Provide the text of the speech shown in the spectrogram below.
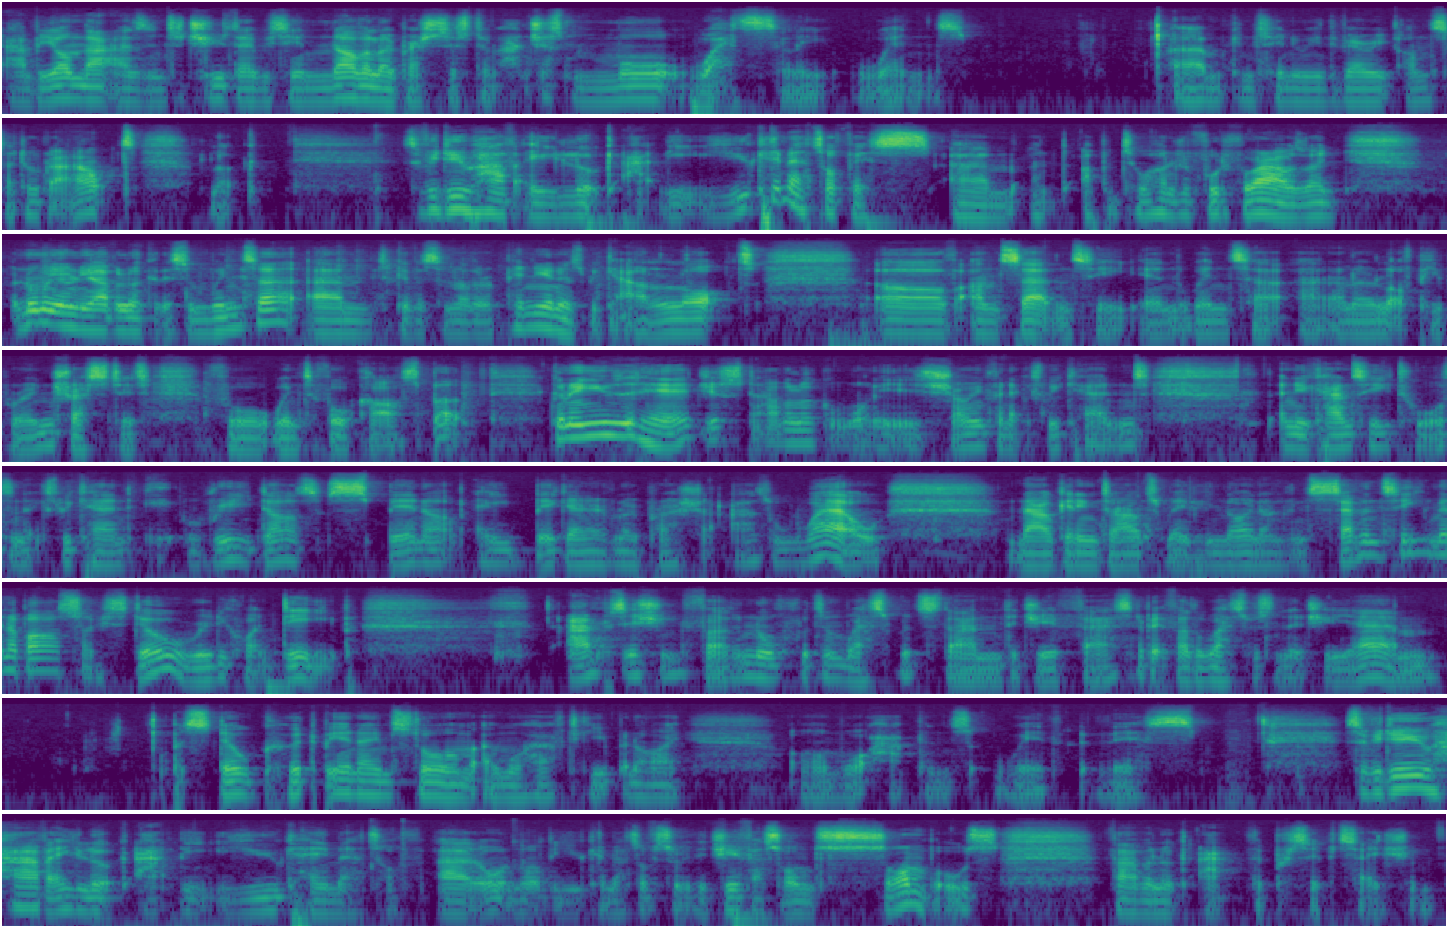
And beyond that, as into Tuesday, we see another low pressure system and just more westerly winds. Um, continuing the very unsettled outlook. So if we do have a look at the UK Met Office um, up until 144 hours, I I normally only have a look at this in winter um, to give us another opinion as we get a lot of uncertainty in the winter and I know a lot of people are interested for winter forecasts but going to use it here just to have a look at what it is showing for next weekend. And you can see towards next weekend it really does spin up a big area of low pressure as well. Now getting down to maybe 970 millibars so still really quite deep. And positioned further northwards and westwards than the GFS and a bit further westwards than the GEM but still could be a named storm, and we'll have to keep an eye on what happens with this. So if we do have a look at the UK Met Off, uh, or not the UK Met Off, sorry, the GFS ensembles, if have a look at the precipitation.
